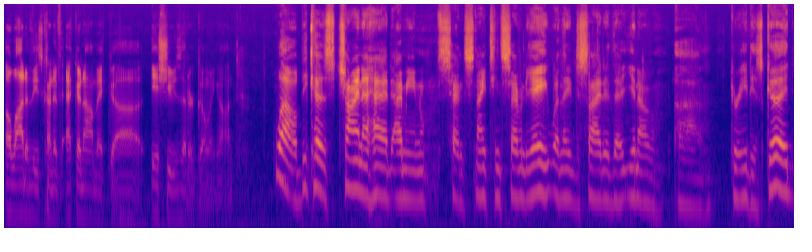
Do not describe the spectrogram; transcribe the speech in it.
a lot of these kind of economic uh, issues that are going on? Well, because China had, I mean, since 1978 when they decided that you know uh, greed is good,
